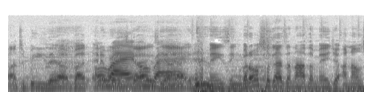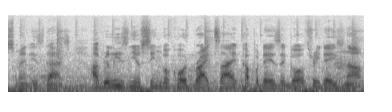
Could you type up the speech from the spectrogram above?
Uh, to be there, but anyways, Alright, guys, yeah, yeah, it's amazing. But also, guys, another major announcement is that I've released new single called Bright Side a couple days ago, three days now.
